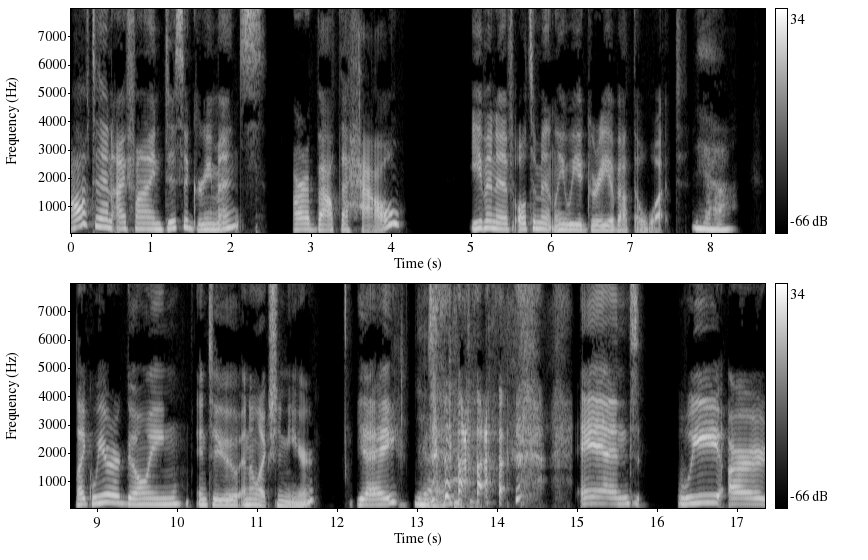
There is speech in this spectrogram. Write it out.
often I find disagreements are about the how, even if ultimately we agree about the what. Yeah. Like we are going into an election year. Yay. Yeah. and we are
